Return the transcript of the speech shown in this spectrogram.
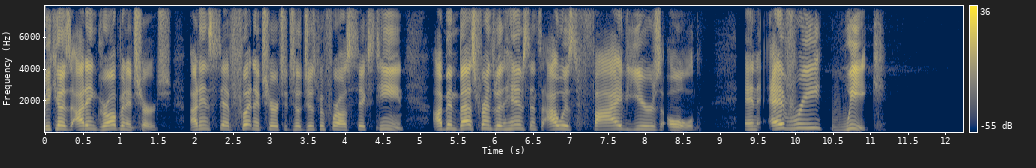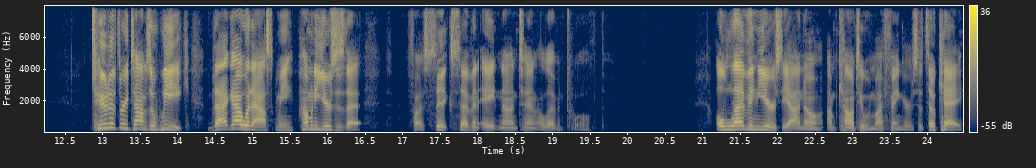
because I didn't grow up in a church. I didn't step foot in a church until just before I was 16. I've been best friends with him since I was five years old. And every week, two to three times a week, that guy would ask me, How many years is that? Five, six, seven, eight, nine, 10, 11, 12, 11 years. Yeah, I know. I'm counting with my fingers. It's okay.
